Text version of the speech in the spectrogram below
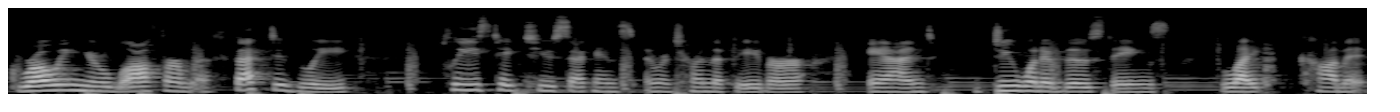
growing your law firm effectively. Please take two seconds and return the favor and do one of those things like, comment,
